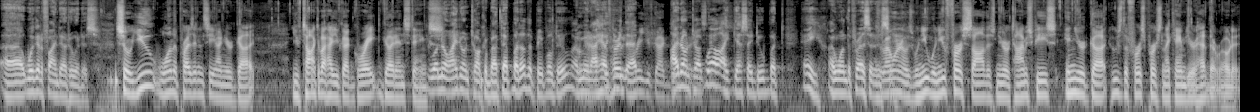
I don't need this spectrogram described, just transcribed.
uh, we're going to find out who it is. so you won the presidency on your gut. You've talked about how you've got great gut instincts. Well, no, I don't talk about that, but other people do. I mean, I have heard that. I don't talk. Well, I guess I do, but hey, I won the presidency. What I want to know is when you when you first saw this New York Times piece in your gut, who's the first person that came to your head that wrote it?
